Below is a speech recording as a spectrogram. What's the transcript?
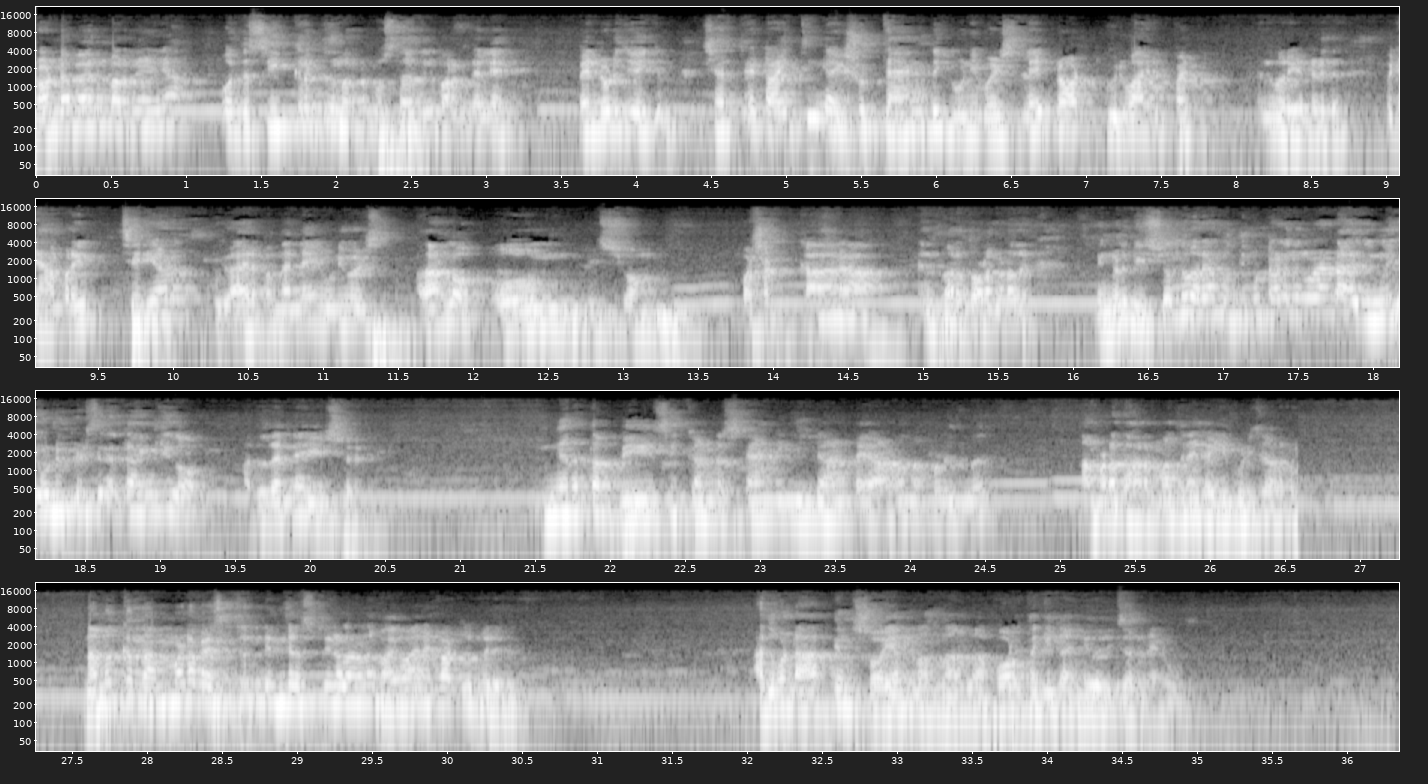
റോണ്ട ബൈറൻ പറഞ്ഞു കഴിഞ്ഞാൽ ദ സീക്രട്ട് എന്ന് പറഞ്ഞ പുസ്തകത്തിൽ പറഞ്ഞിട്ടല്ലേ? അപ്പം എന്നോട് ചോദിക്കും ശരത്തേട്ട് I think I should thank the universe lie not Guruvayurappan എന്ന് പറയേണ്ട അടുത്ത്. അപ്പം ഞാൻ പറയും ശരിയാണ് ഗുരുവായൂരപ്പൻ തന്നെ യൂണിവേഴ്സ് അതാണല്ലോ ഓം വിശ്വം പഷക്കാര എന്ന് പറഞ്ഞ് തുടങ്ങണത്. നിങ്ങൾ വിശ്വം എന്ന് പറയാൻ ബുദ്ധിമുട്ടാണ് നിങ്ങൾ വേണ്ട നിങ്ങൾ യൂണിവേഴ്സിനെ താങ്ക് ചെയ്തോ. അത് തന്നെ ഈശ്വരൻ. ഇങ്ങനത്തെ ബേസിക് അണ്ടർസ്റ്റാൻഡിങ് ഇല്ലാണ്ടെയാണ് നമ്മൾ ഇന്ന് നമ്മുടെ ധർമ്മത്തിനെ കൈപിടിച്ച് നടക്കുന്നത്. നമുക്ക് നമ്മുടെ വെസ്റ്റേൺ ഇൻഡസ്ട്രികളാണ് ഭഗവാനെക്കാട്ടിലും വരുന്നത് അതുകൊണ്ട് ആദ്യം സ്വയം നന്നാവുക. പുറത്തേക്ക് കല്ല് വലിച്ചെറിഞ്ഞേ പോകും.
